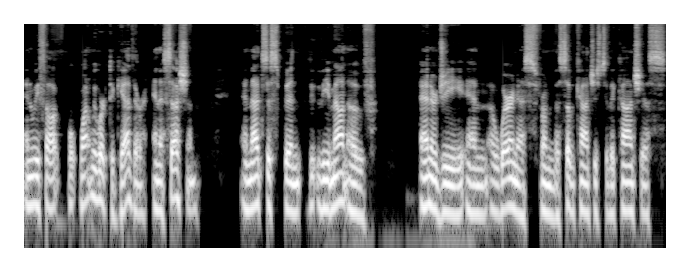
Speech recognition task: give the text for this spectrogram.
And we thought, well, why don't we work together in a session? And that's just been the, the amount of energy and awareness from the subconscious to the conscious,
